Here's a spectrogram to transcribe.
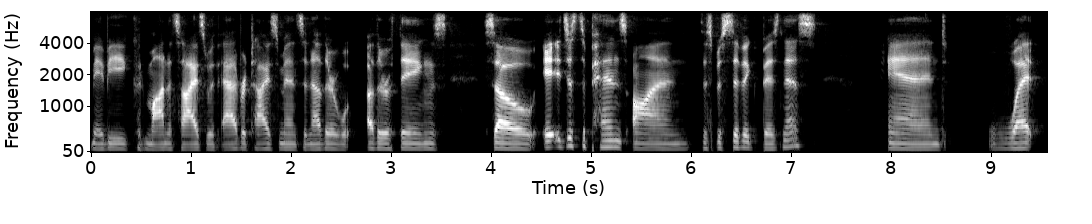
maybe could monetize with advertisements and other other things. So it, it just depends on the specific business and what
